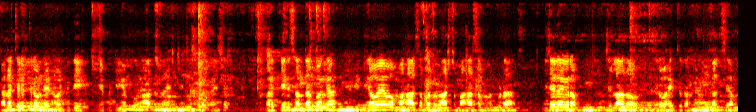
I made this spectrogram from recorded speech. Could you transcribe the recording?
ఘనచరిత్ర ఉన్నటువంటిది ఉండేటువంటిది ఏపీటీఎఫ్ ఆంధ్రప్రదేశ్ టీచర్స్ ఫెడరేషన్. మరి దీని సందర్భంగా ఇరవైవ మహాసభలు రాష్ట్ర మహాసభలు కూడా విజయనగరం జిల్లాలో నిర్వహించడం కలిసాము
